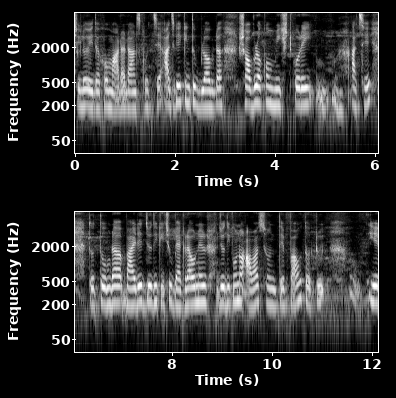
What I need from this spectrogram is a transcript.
ছিল, এই দেখো মারা ডান্স করছে। আজকে কিন্তু ব্লগটা সব রকম মিক্সড করেই আছে। তো তোমরা বাইরের যদি কিছু ব্যাকগ্রাউন্ডের যদি কোনো আওয়াজ শুনতে পাও, তো একটু ইয়ে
